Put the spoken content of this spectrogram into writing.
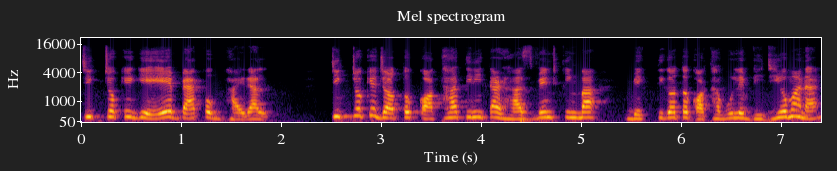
টিকটকে গিয়ে ব্যাপক ভাইরাল। টিকটকে যত কথা তিনি তার হাজবেন্ড কিংবা ব্যক্তিগত কথা বলে ভিডিও বানান,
